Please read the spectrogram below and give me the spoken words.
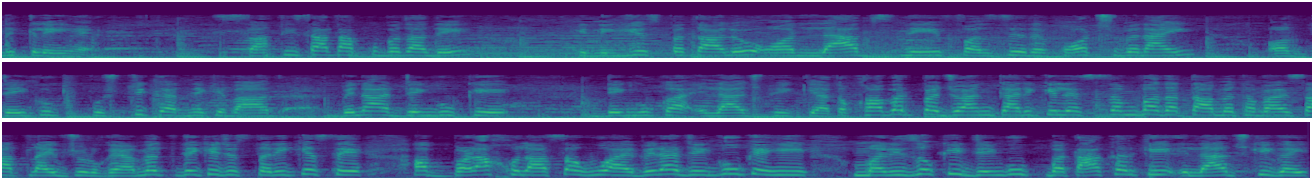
निकले हैं। साथ ही साथ आपको बता दें कि निजी अस्पतालों और लैब्स ने फर्जी रिपोर्ट बनाई और डेंगू की पुष्टि करने के बाद बिना डेंगू के, डेंगू का इलाज भी किया। तो खबर पर जानकारी के लिए संवाददाता अमित हमारे साथ लाइव जुड़ गया अमित, देखिए, जिस तरीके से अब बड़ा खुलासा हुआ है, बिना डेंगू के ही मरीजों की डेंगू बताकर के इलाज की गई।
